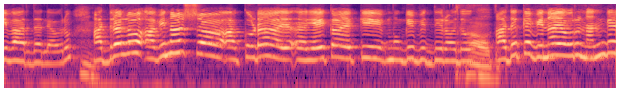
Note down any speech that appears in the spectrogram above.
ಈ ವಾರದಲ್ಲಿ ಅವರು. ಅದ್ರಲ್ಲೂ ಅವಿನಾಶ್ ಕೂಡ ಏಕಾಏಕಿ ಮುಗಿ ಬಿದ್ದಿರೋದು ಅದಕ್ಕೆ ವಿನಯ್ ಅವರು ನನ್ಗೆ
